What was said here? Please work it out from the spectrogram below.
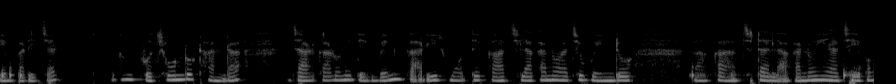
টেম্পারেচার এবং প্রচণ্ড ঠান্ডা, যার কারণে দেখবেন গাড়ির মধ্যে কাঁচ লাগানো আছে উইন্ডো কাঁচটা লাগানোই আছে এবং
